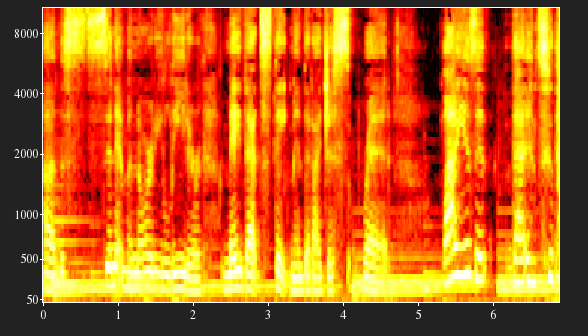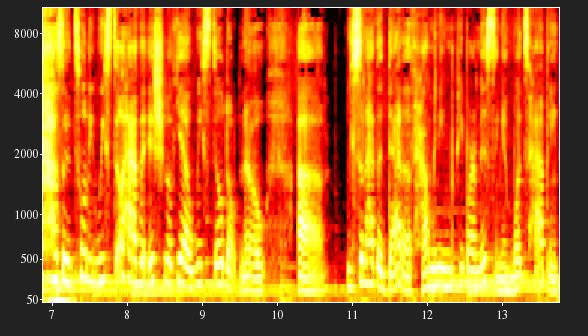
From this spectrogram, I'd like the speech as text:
uh, the Senate Minority Leader made that statement that I just read. Why is it that in 2020 we still have the issue of, yeah, we still don't know, uh, we still have the data of how many people are missing and what's happening?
